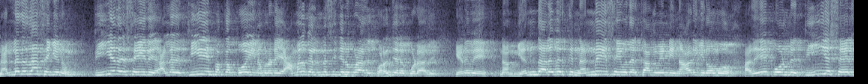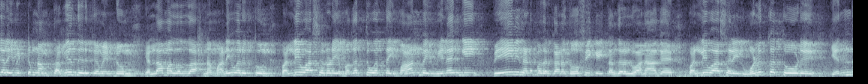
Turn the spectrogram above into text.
நல்லதை தான் செய்யணும். தீயதை செய்து அல்லது தீயின் பக்கம் போய் நம்மளுடைய அமல்கள் என்ன செஞ்சிடக்கூடாது? குறைஞ்சிடக்கூடாது. எனவே நாம் எந்த அளவிற்கு நன்மையை செய்வதற்காக வேண்டி நாடுகிறோமோ அதே போன்று தீய செயல்களை விட்டும் நாம் தவிர்த்து இருக்க வேண்டும். எல்லாம் அல்லாஹ் நம் அனைவருக்கும் பள்ளிவாசலுடைய மகத்துவத்தை மாண்பை விளங்கி பேணி நடப்பதற்கான தோஃபிக்கை தந்தருள்வானாக. பள்ளிவாசலில் ஒழுக்கத்தோடு எந்த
